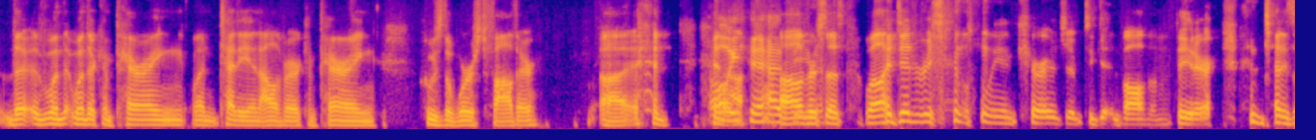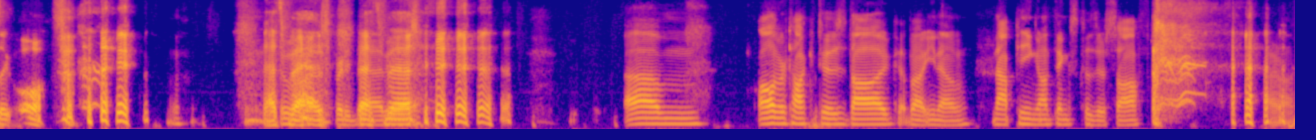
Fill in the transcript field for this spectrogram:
The, when when they're comparing when Teddy and Oliver are comparing who's the worst father, uh, and, and Oh yeah, Oliver says, "Well, I did recently encourage him to get involved in the theater," and Teddy's like, "Oh, that's Ooh, bad. that's pretty That's bad, bad." Um, Oliver talking to his dog about you know not peeing on things because they're soft. I don't know.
